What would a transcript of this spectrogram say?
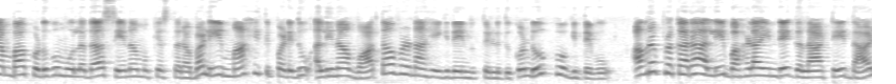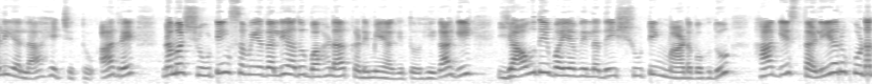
ಎಂಬ ಕೊಡಗು ಮೂಲದ ಸೇನಾ ಮುಖ್ಯಸ್ಥರ ಬಳಿ ಮಾಹಿತಿ ಪಡೆದು ಅಲ್ಲಿನ ವಾತಾವರಣ ಹೇಗಿದೆ ಎಂದು ತಿಳಿದುಕೊಂಡು ಹೋಗಿದ್ದೆವು. ಅವರ ಪ್ರಕಾರ ಅಲ್ಲಿ ಬಹಳ ಹಿಂದೆ ಗಲಾಟೆ, ದಾಳಿಯೆಲ್ಲ ಹೆಚ್ಚಿತ್ತು. ಆದರೆ ನಮ್ಮ ಶೂಟಿಂಗ್ ಸಮಯದಲ್ಲಿ ಅದು ಬಹಳ ಕಡಿಮೆಯಾಗಿತ್ತು. ಹೀಗಾಗಿ ಯಾವುದೇ ಭಯವಿಲ್ಲದೆ ಶೂಟಿಂಗ್ ಮಾಡಬಹುದು ಹಾಗೆ ಸ್ಥಳೀಯರು ಕೂಡ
